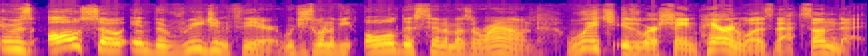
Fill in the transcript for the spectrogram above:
It was also in the Regent Theater, which is one of the oldest cinemas around. which is where Shane Perrin was that Sunday.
